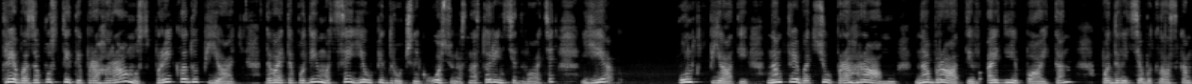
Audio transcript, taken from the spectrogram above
Треба запустити програму з прикладу 5. Давайте подивимося, це є у підручнику. Ось у нас на сторінці 20 є пункт 5. Нам треба цю програму набрати в IDLE Python. Подивіться, будь ласка,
